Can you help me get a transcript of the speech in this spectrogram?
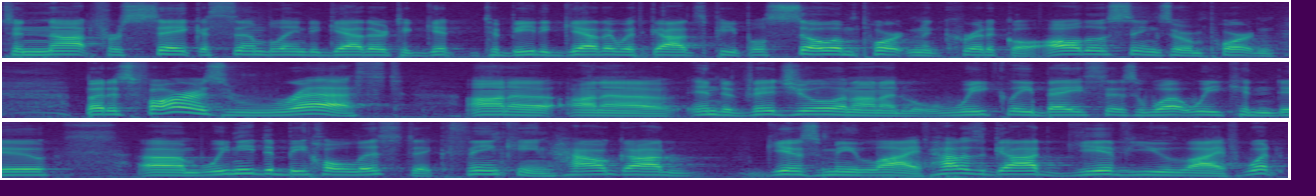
to not forsake assembling together, to, get, to be together with God's people, so important and critical. All those things are important. But as far as rest, on a on a individual and on a weekly basis what we can do. Um, we need to be holistic, thinking how God gives me life? How does God give you life? What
